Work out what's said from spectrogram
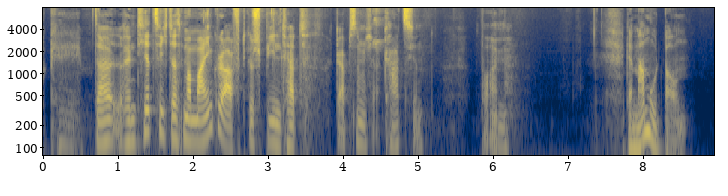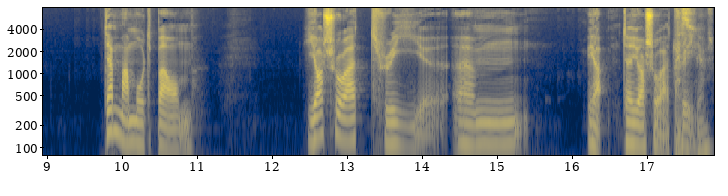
okay. Da rentiert sich, dass man Minecraft gespielt hat. Gab es nämlich Akazienbäume. Der Mammutbaum. Der Mammutbaum. Joshua Tree. Ähm, ja, der Joshua Was, Tree. Josh-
